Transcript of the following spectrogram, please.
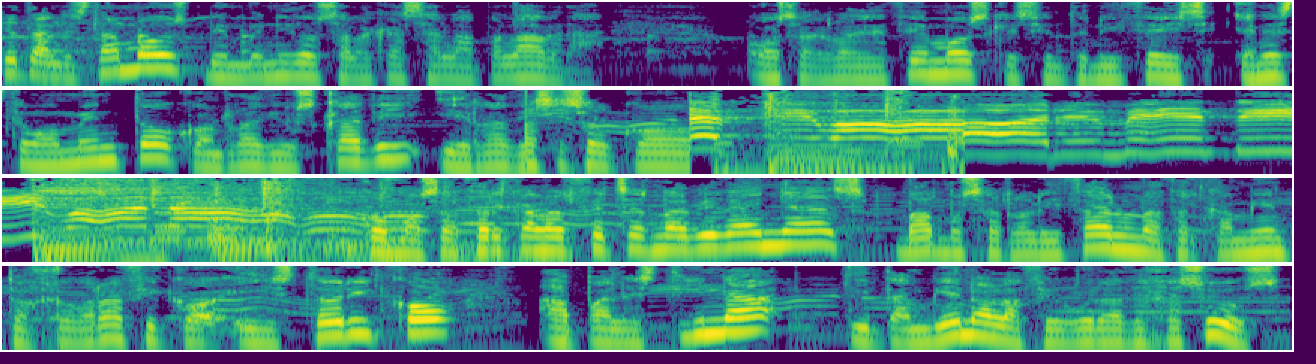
¿Qué tal estamos? Bienvenidos a la Casa de la Palabra. Os agradecemos que sintonicéis en este momento con Radio Euskadi y Radio Sisolco. Como se acercan las fechas navideñas, vamos a realizar un acercamiento geográfico e histórico a Palestina y también a la figura de Jesús.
